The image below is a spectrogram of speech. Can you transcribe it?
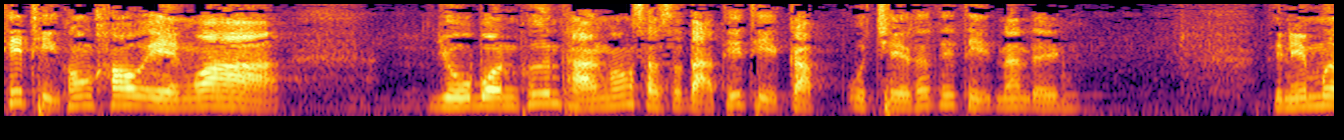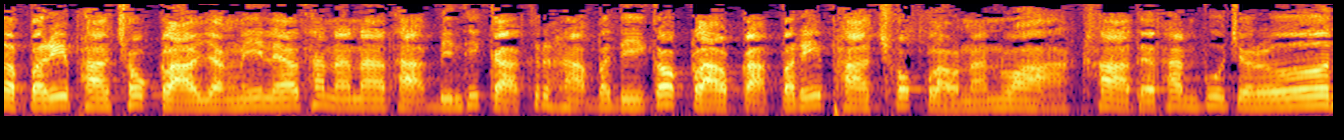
ทิฏฐิของเขาเองว่าอยู่บนพื้นฐานของศาสตทิฏฐิกับอุเฉททิฏฐินั่นเอง ทีนี้เมื่อปริพาชกกล่าวอย่างนี้แล้วท่านอนาถบินทิกะครหบดีก็กล่าวกับปริพาชกเหล่านั้นว่าข้าแต่ท่านผู้เจริญ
